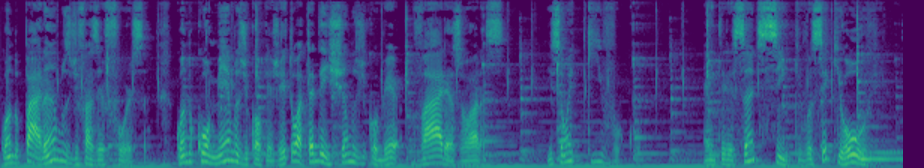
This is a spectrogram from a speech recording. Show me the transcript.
quando paramos de fazer força, quando comemos de qualquer jeito ou até deixamos de comer várias horas. Isso é um equívoco. É interessante sim que você que ouve,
